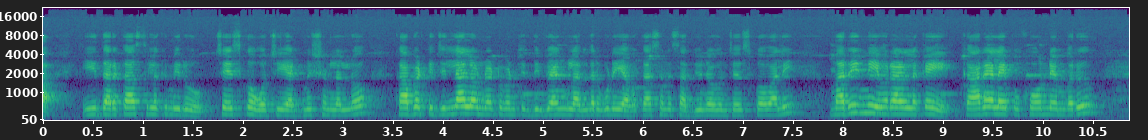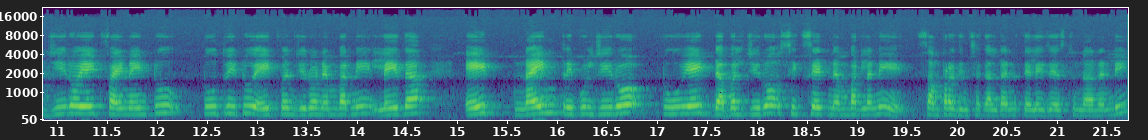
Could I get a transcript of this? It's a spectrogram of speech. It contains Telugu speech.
ఈ దరఖాస్తులకు మీరు చేసుకోవచ్చు ఈ అడ్మిషన్లలో. కాబట్టి జిల్లాలో ఉన్నటువంటి దివ్యాంగులందరూ కూడా ఈ అవకాశాన్ని సద్వినియోగం చేసుకోవాలి. మరిన్ని వివరాలకై కార్యాలయపు phone number zero eight five nine two two three two eight one zero నెంబర్ని లేదా eight nine triple zero two eight double zero six eight నెంబర్లని సంప్రదించగలరని తెలియజేస్తున్నానండి.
